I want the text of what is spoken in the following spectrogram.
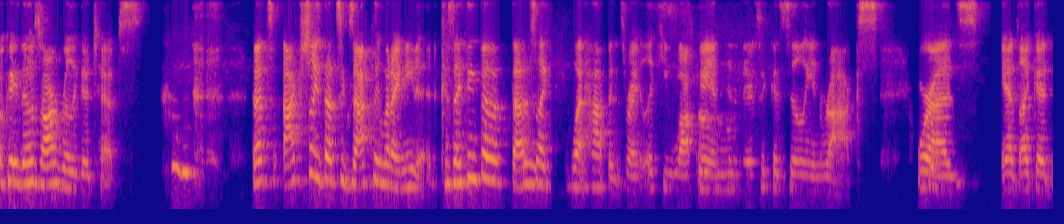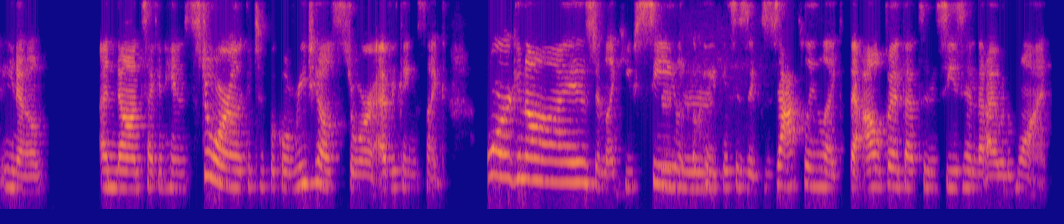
Okay, those are really good tips. That's actually that's exactly what I needed because I think that that's mm. like what happens, right? Like you walk in uh-huh. and there's like a gazillion racks, whereas at like a you know a non secondhand store, like a typical retail store, everything's like organized and like you see mm-hmm. like okay this is exactly like the outfit that's in season that I would want.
